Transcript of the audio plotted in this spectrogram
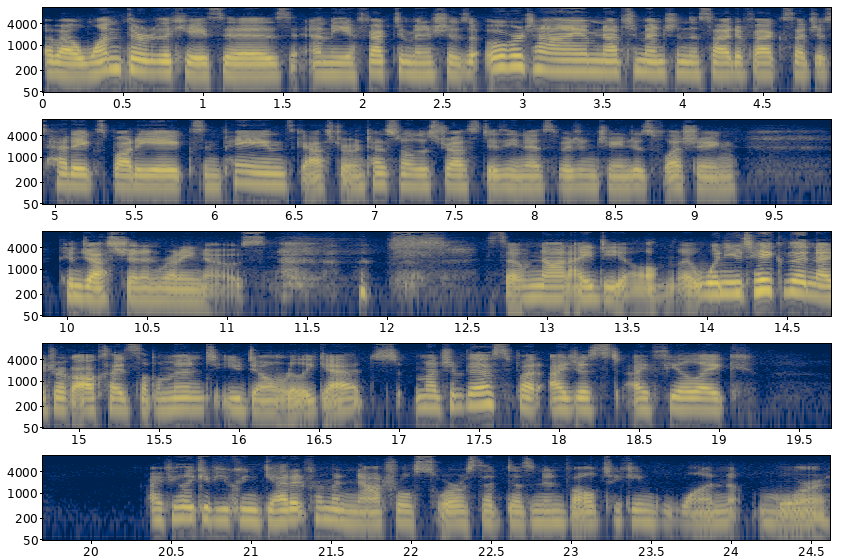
about one third of the cases, and the effect diminishes over time, not to mention the side effects such as headaches, body aches and pains, gastrointestinal distress, dizziness, vision changes, flushing, congestion, and runny nose. so, not ideal. When you take the nitric oxide supplement, you don't really get much of this, but I just, I feel like. I feel like if you can get it from a natural source that doesn't involve taking one more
